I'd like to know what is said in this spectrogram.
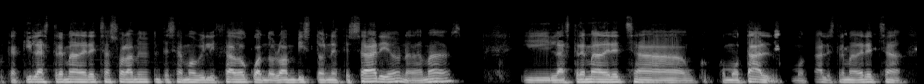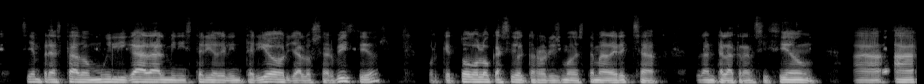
porque aquí la extrema derecha solamente se ha movilizado cuando lo han visto necesario, nada más, y la extrema derecha como tal, como tal, extrema derecha siempre ha estado muy ligada al Ministerio del Interior y a los servicios, porque todo lo que ha sido el terrorismo de extrema derecha durante la transición ha,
